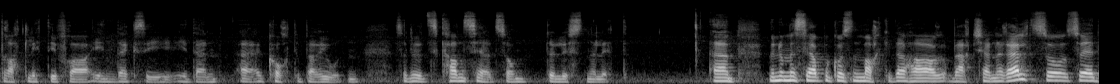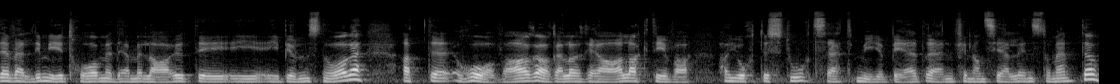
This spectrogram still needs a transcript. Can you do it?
dratt litt ifra indeks i, i den korte perioden. Så det kan se ut som det lysner litt. Eh, men når vi ser på hvordan markedet har vært generelt, så, så er det veldig mye i tråd med det vi la ut i, i, i begynnelsen av året. At eh, råvarer eller realaktiva har gjort det stort sett mye bedre enn finansielle instrumenter,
